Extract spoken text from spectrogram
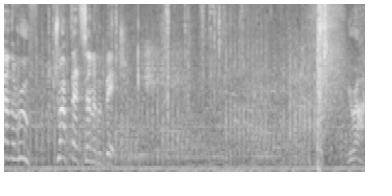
On the roof! Drop that son of a bitch! You're on.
